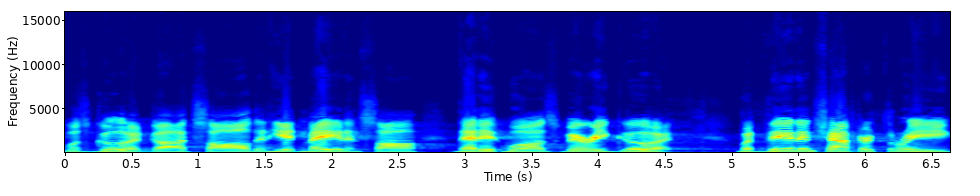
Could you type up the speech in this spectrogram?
was good. God saw that He had made and saw that it was very good. But then in chapter 3,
